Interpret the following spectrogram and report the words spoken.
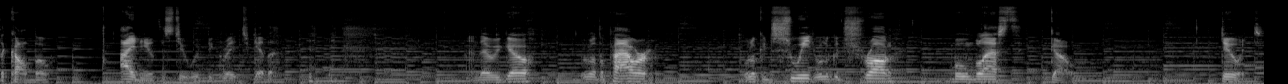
The combo. I knew these two would be great together. and there we go. We got the power. We're looking sweet, we're looking strong. Moonblast, go. Do it.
